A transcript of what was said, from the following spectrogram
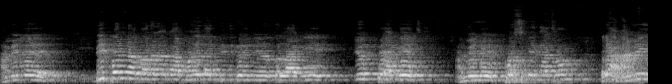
हामीले विपन्न वर्गका महिला दिदीबहिनीहरूको लागि यो प्याकेज हामीले पस्केका छौँ र हामी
